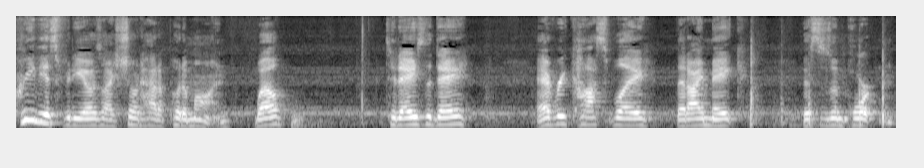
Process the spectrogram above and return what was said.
previous videos I showed how to put him on. Well, today's the day. Every cosplay that I make, this is important,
